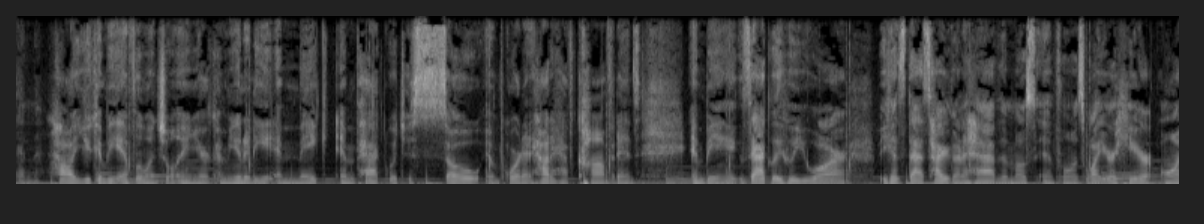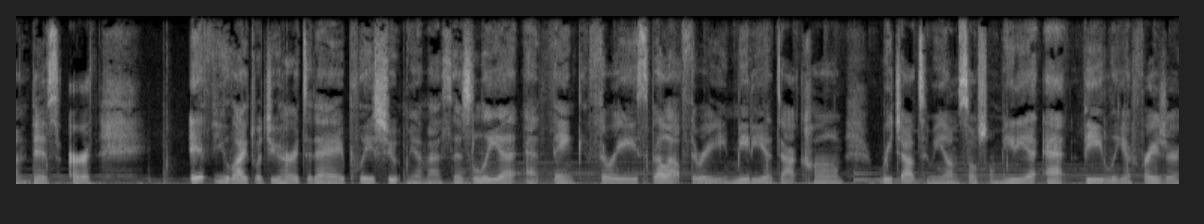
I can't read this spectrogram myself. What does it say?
and how you can be influential in your community and make impact, which is so important. How to have confidence in being exactly who you are, because that's how you're going to have the most influence while you're here on this earth. If you liked what you heard today, please shoot me a message. Leah at think3, spell out 3 media.com. Reach out to me on social media at the Leah Frazier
